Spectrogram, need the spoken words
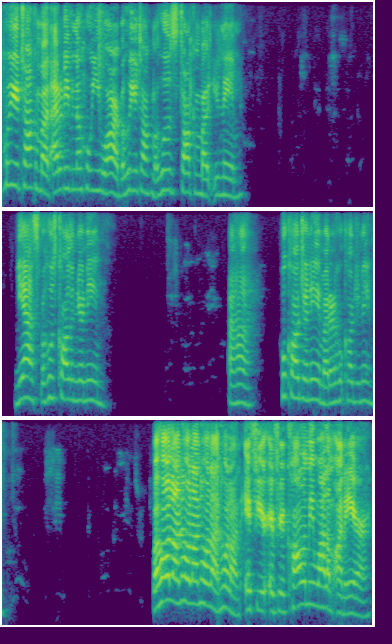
who you talking about? I don't even know who you are. But who you talking about? Who's talking about your name? Yes, but who's calling your name? Uh huh. Who called your name? I don't know who called your name. But hold on, hold on, hold on, hold on. If you're if you're calling me while I'm on air,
